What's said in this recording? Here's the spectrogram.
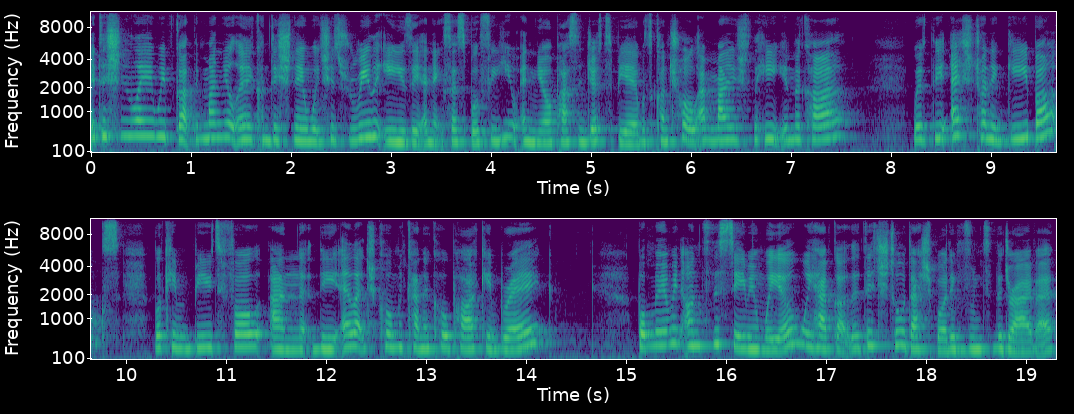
Additionally, we've got the manual air conditioning, which is really easy and accessible for you and your passengers to be able to control and manage the heat in the car. With the S-tronic gearbox looking beautiful and the electrical mechanical parking brake. But moving on to the steering wheel, we have got the digital dashboard in front of the driver.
